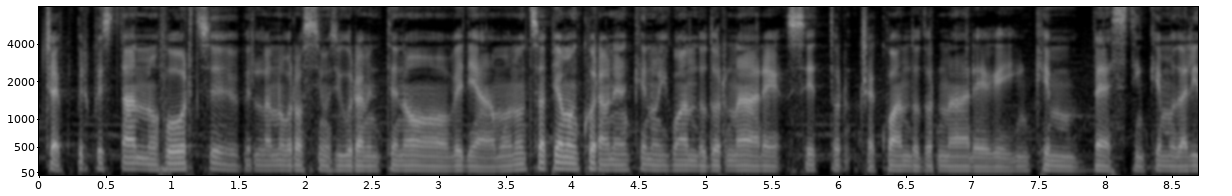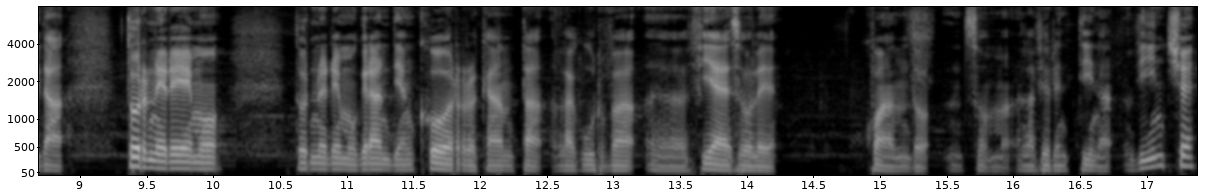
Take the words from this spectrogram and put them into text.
cioè, per quest'anno forse, per l'anno prossimo sicuramente no, vediamo. Non sappiamo ancora neanche noi quando tornare, tor- cioè quando tornare, in che vesti, in che modalità. Torneremo, torneremo grandi ancora, canta la curva eh, Fiesole quando insomma la Fiorentina vince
